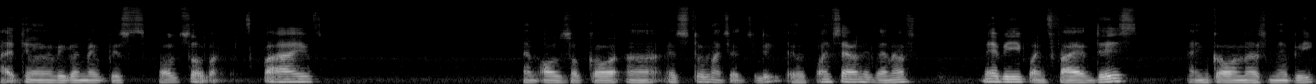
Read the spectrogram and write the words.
I think we can make this also 1.5 and also uh, it's too much actually. Uh, 0.7 is enough. Maybe 0.5 this. And corners maybe.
